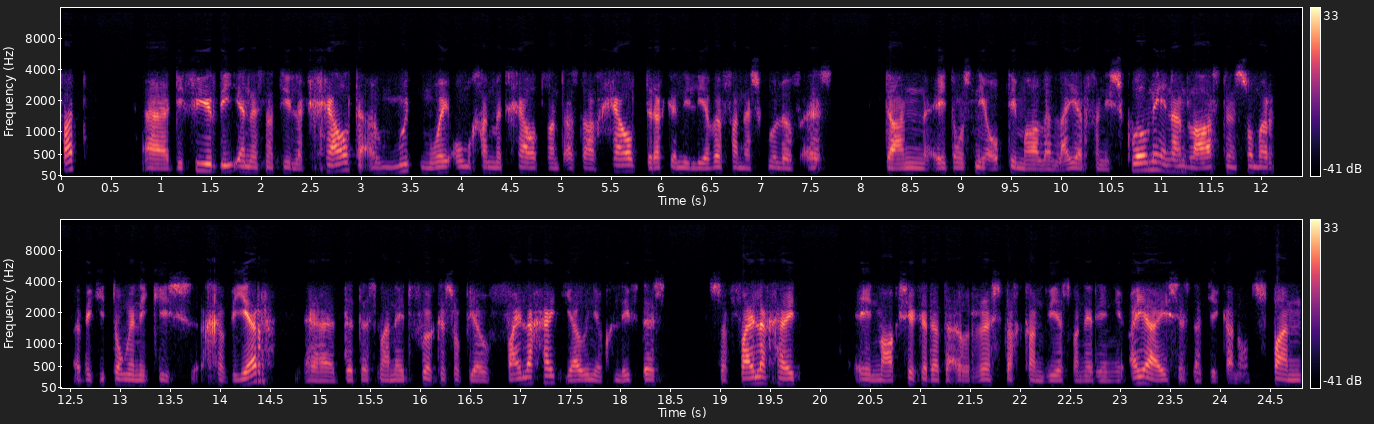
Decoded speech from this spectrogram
vat. Uh die vierde een is natuurlik geld. 'n Ou moet mooi omgaan met geld want as daar geld druk in die lewe van 'n skoolhoof is, dan het ons nie 'n optimale leier van die skool nie en dan laastens sommer 'n bietjie tong in die kies geweer. Uh dit is maar net fokus op jou veiligheid, jou en jou geliefdes se veiligheid en maak seker dat 'n ou rustig kan wees wanneer jy in jou eie huis is, dat jy kan ontspan,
